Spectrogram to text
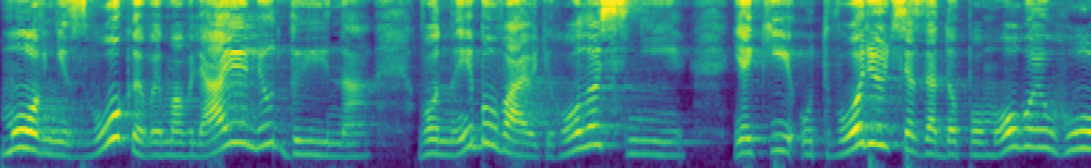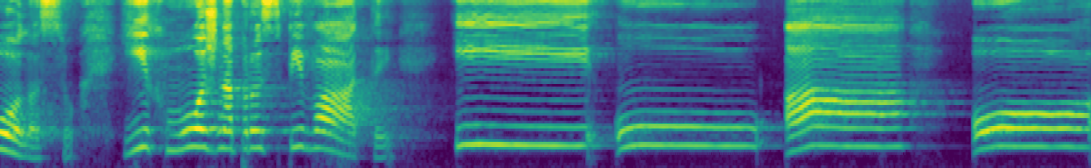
Мовні звуки вимовляє людина. Вони бувають голосні, які утворюються за допомогою голосу. Їх можна проспівати. І, у, а, о,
